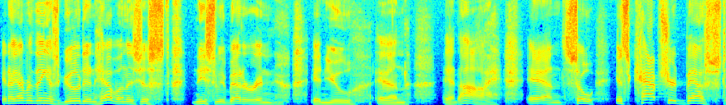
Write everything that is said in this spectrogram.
you know, everything is good in heaven. It just needs to be better in, in you and, and I. And so it's captured best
